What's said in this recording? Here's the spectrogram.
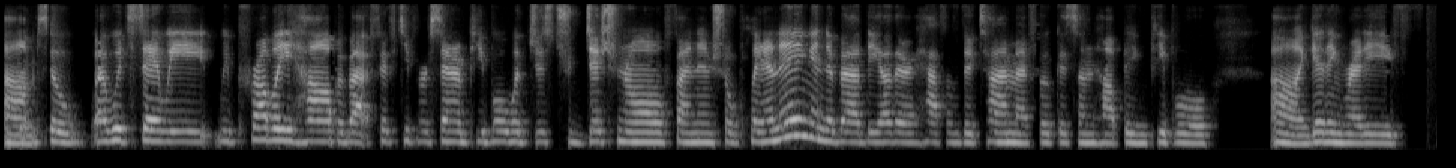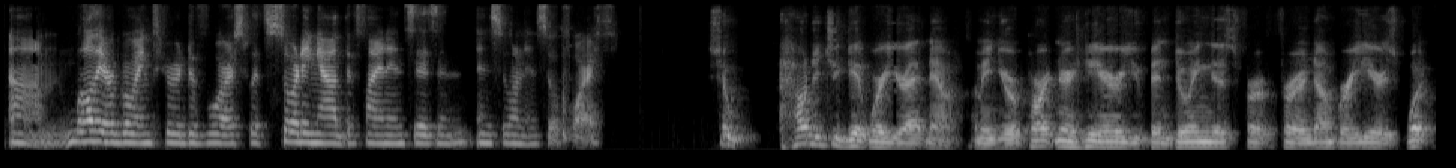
Um, so I would say we we probably help about 50% of people with just traditional financial planning, and about the other half of the time I focus on helping people uh, getting ready um, while they are going through a divorce with sorting out the finances and, and so on and so forth. So how did you get where you're at now? I mean, you're a partner here. You've been doing this for for a number of years. What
